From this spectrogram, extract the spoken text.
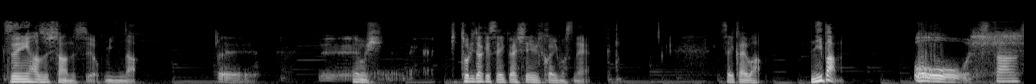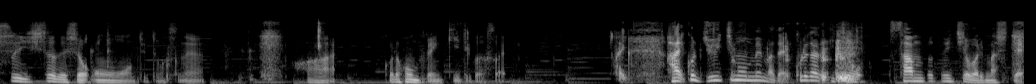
全員外したんですよ、みんな。ええーでもひ一人だけ正解している人がいますね。正解は、2番。おー、スタンス一緒でしょ、おーんって言ってますね。はい。これ本編聞いてください。はい。はい、これ11問目まで。これが一応 3分の1終わりまして。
